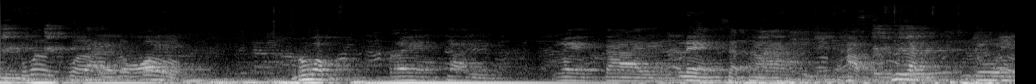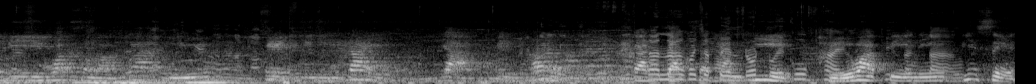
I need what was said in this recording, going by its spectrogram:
วัดกว้างขวางแล้วก็ร่วมแรงใจ แรงกาย แรงศรัทธาขับเคลื่อน โดยมีวัดสว่างราชหรือเป็นได้อย่างเป็นระบบกรด้านหน้าก็จะเป็นรถหน่วยกู้ภัยถือว่าปีนี้พิเศษ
